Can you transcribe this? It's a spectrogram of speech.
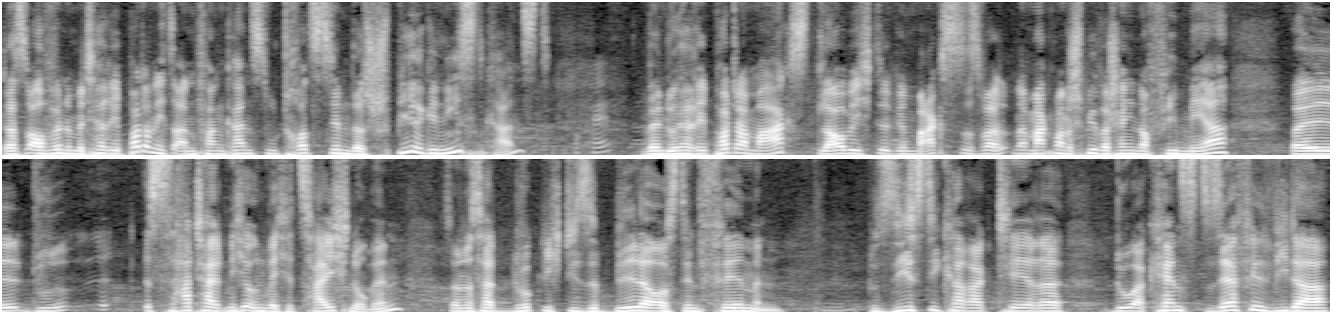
dass auch wenn du mit Harry Potter nichts anfangen kannst, du trotzdem das Spiel genießen kannst. Okay. Wenn du Harry Potter magst, glaube ich, magst das, mag man das Spiel wahrscheinlich noch viel mehr, weil du, es hat halt nicht irgendwelche Zeichnungen, sondern es hat wirklich diese Bilder aus den Filmen. Du siehst die Charaktere, du erkennst sehr viel wieder,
